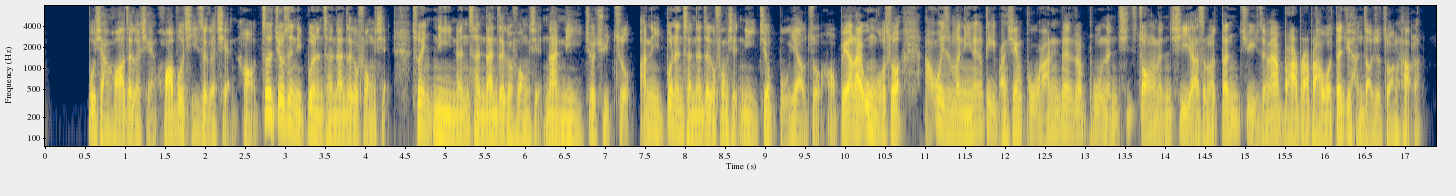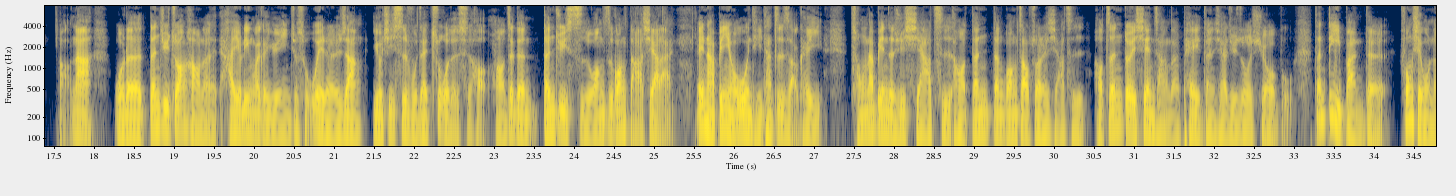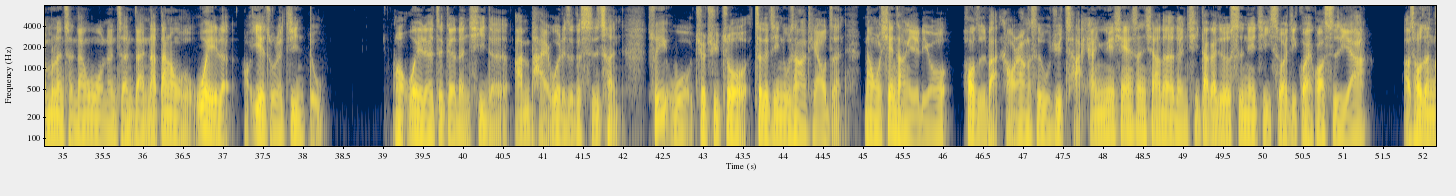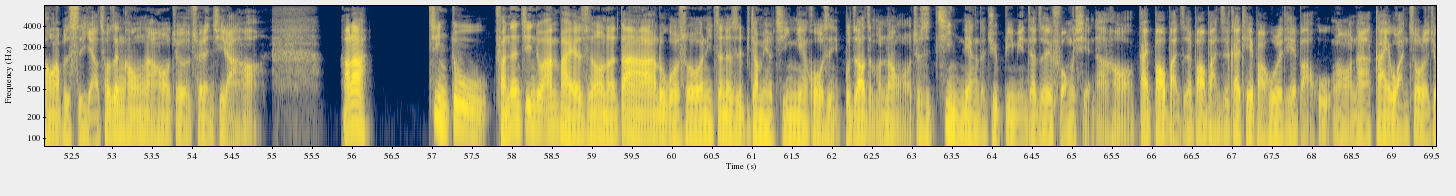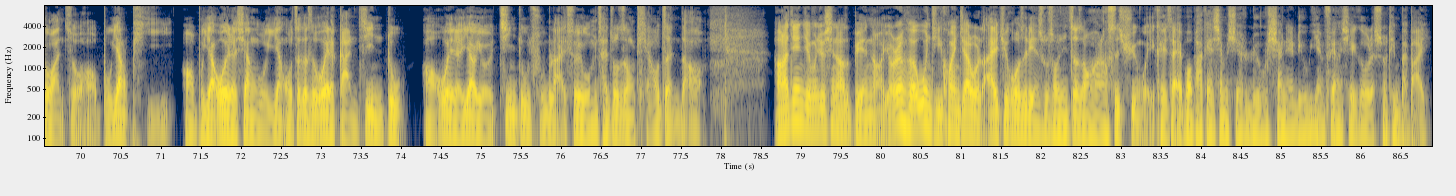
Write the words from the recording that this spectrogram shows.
不想花这个钱，花不起这个钱，哦，这就是你不能承担这个风险。所以你能承担这个风险，那你就去做啊；你不能承担这个风险，你就不要做哦。不要来问我说啊，为什么你那个地板先铺完，你那个铺冷气、装冷气啊，什么灯具怎么样？叭叭叭，我灯具很早就装好了。好，那我的灯具装好呢，还有另外一个原因，就是为了让油漆师傅在做的时候，好，这个灯具死亡之光打下来，诶，哪边有问题，他至少可以从那边的去瑕疵，好，灯灯光照出来的瑕疵，好，针对现场的配灯下去做修补。但地板的风险我能不能承担？我能承担。那当然，我为了业主的进度，哦，为了这个冷气的安排，为了这个时辰，所以我就去做这个进度上的调整。那我现场也留。厚纸板，好让师傅去踩啊，因为现在剩下的冷气大概就是室内机、室外机挂一挂试压啊，抽真空啊，不是试压，抽真空，然后就吹冷气啦，哈。好了，进度反正进度安排的时候呢，大家如果说你真的是比较没有经验，或者是你不知道怎么弄哦，就是尽量的去避免掉这些风险啊，哈，该包板子的包板子，该贴保护的贴保护哦，那该晚做的就晚做哦，不要皮哦，不要为了像我一样，我这个是为了赶进度。哦，为了要有进度出来，所以我们才做这种调整的哦。好了，今天节目就先到这边哦。有任何问题，欢迎加入我的 IG 或是脸书，搜寻这种好像是讯我，也可以在 Apple Podcast 下面写留下你的留言。非常谢谢各位的收听，拜拜。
